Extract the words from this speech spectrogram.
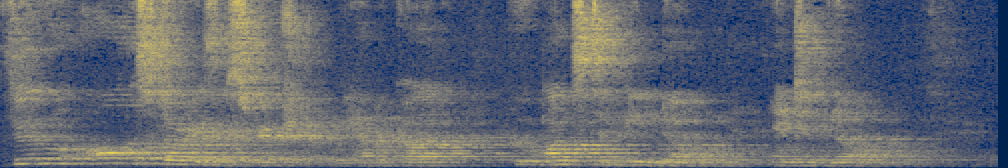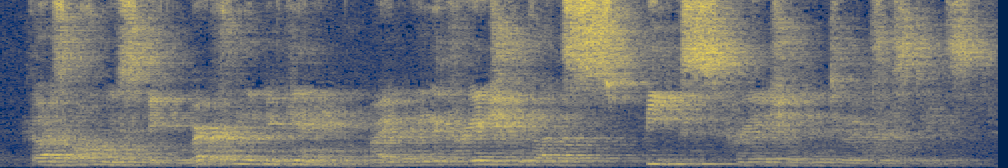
Through all the stories of Scripture, we have a God who wants to be known and to know. God is always speaking, right from the beginning, right? In the creation, God speaks creation into existence.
